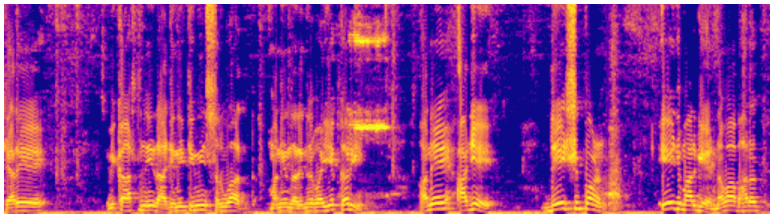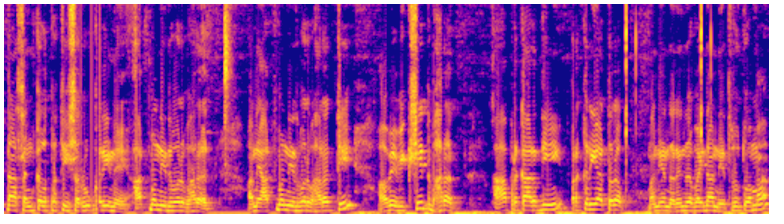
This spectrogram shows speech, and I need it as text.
ત્યારે વિકાસની રાજનીતિની શરૂઆત માનીય નરેન્દ્રભાઈએ કરી. અને આજે દેશ પણ એ જ માર્ગે નવા ભારતના સંકલ્પથી શરૂ કરીને આત્મનિર્ભર ભારત અને આત્મનિર્ભર ભારતથી હવે વિકસિત ભારત આ પ્રકારની પ્રક્રિયા તરફ માન્ય નરેન્દ્રભાઈના નેતૃત્વમાં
